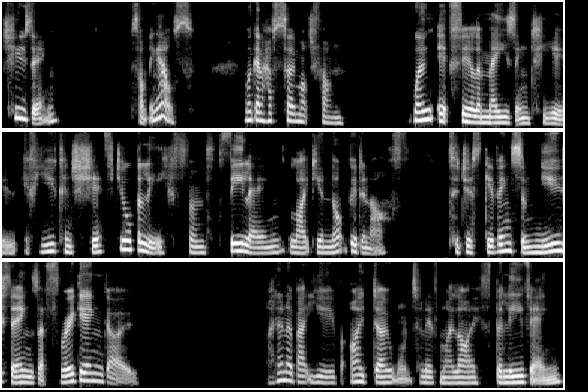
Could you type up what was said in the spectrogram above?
choosing something else. We're going to have so much fun. Won't it feel amazing to you if you can shift your belief from feeling like you're not good enough to just giving some new things a frigging go? I don't know about you, but I don't want to live my life believing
